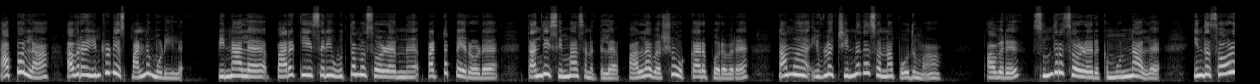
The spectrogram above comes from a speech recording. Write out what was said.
அப்போல்லாம் அவரை இன்ட்ரடியூஸ் பண்ண முடியல. பின்னால பரகேசரி உத்தம சோழர்னு பட்டப்பேரோட தஞ்சை சிம்மாசனத்துல பல வருஷம் உட்கார போறவரை நாம இவ்வளோ சின்னதா சொன்னா போதுமா? அவரு சுந்தர சோழருக்கு முன்னால இந்த சோழ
